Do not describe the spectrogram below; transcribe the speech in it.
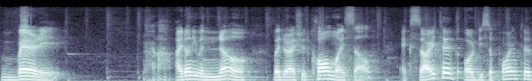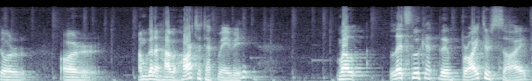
very, I don't even know whether I should call myself excited or disappointed or, or I'm gonna have a heart attack maybe. Well, let's look at the brighter side.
